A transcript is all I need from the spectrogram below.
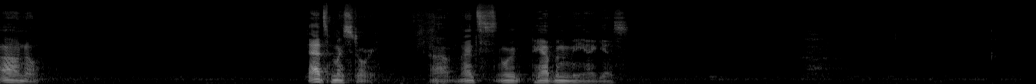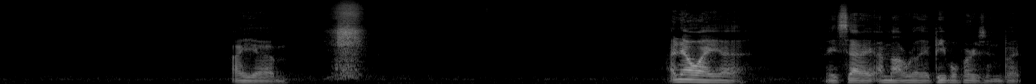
I don't know. That's my story. Um, that's what happened to me, I guess. I um I know I uh I said I, I'm not really a people person, but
